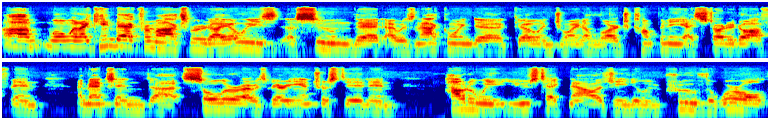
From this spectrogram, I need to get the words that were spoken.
Um, well, when I came back from Oxford, I always assumed that I was not going to go and join a large company. I started off in, I mentioned uh, solar. I was very interested in how do we use technology to improve the world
